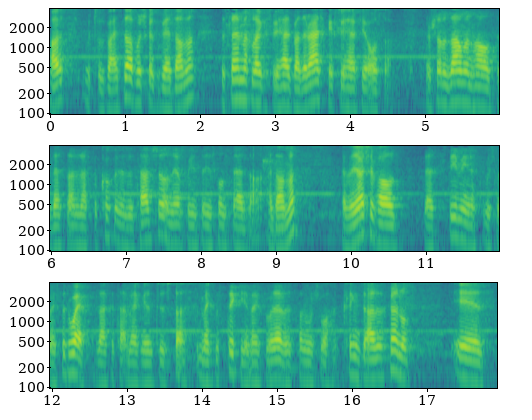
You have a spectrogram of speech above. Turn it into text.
oats, which was by itself, which goes to be adama. The same machlokes we had by the rice cakes we have here also. Rav Shlomo Zalman holds that that's not enough to cook it as a tavshil, and therefore you still say adama. And the Elyashiv holds that steaming it, which makes it wet, is like a making it into stuff, makes it sticky, it makes it whatever, it's something which will cling to other kernels, is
